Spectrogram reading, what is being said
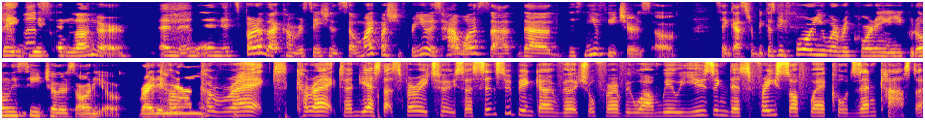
they did get longer and, and and it's part of that conversation. So my question for you is, how was that that these new features of Zencastr? Because before you were recording and you could only see each other's audio, right? And now- correct, correct, and yes, that's very true. So since we've been going virtual for everyone, we were using this free software called Zencastr.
